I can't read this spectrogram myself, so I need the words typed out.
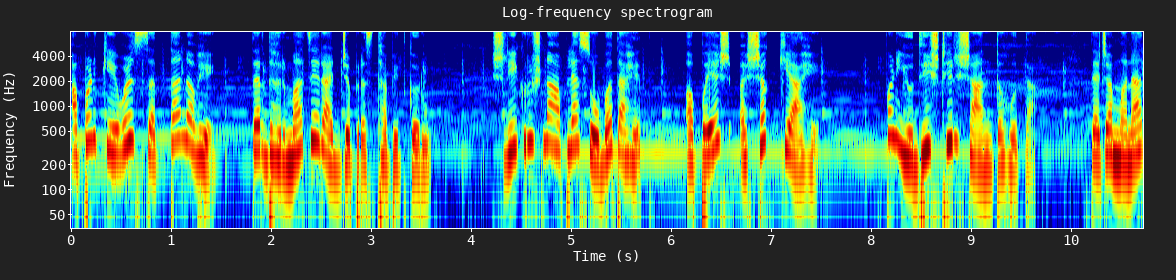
आपण केवळ सत्ता नव्हे तर धर्माचे राज्य प्रस्थापित करू. श्रीकृष्ण आपल्यासोबत आहेत अपयश अशक्य आहे. पण युधिष्ठिर शांत होता. त्याच्या मनात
